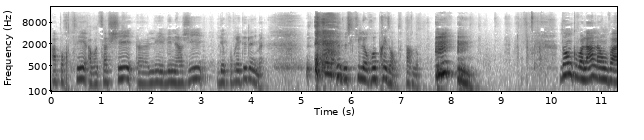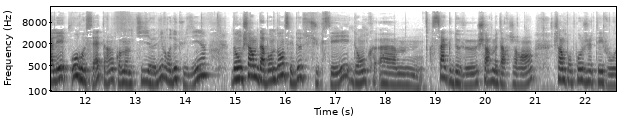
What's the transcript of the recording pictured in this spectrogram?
apporter à votre sachet l'énergie des propriétés de l'animal. de ce qu'il représente, pardon. Donc voilà, là on va aller aux recettes, hein, comme un petit euh, livre de cuisine. Donc charme d'abondance et de succès, donc euh, sac de vœux, charme d'argent, charme pour projeter vos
